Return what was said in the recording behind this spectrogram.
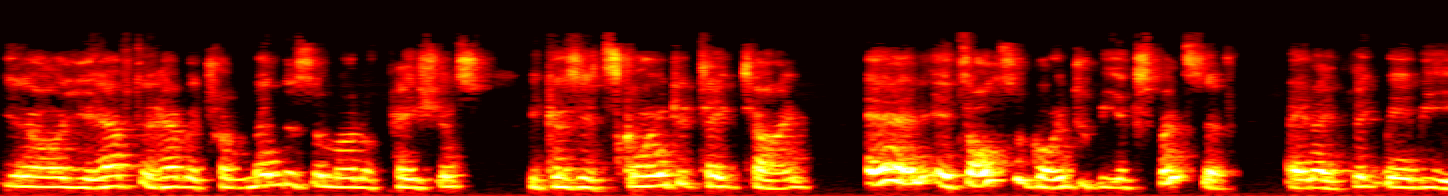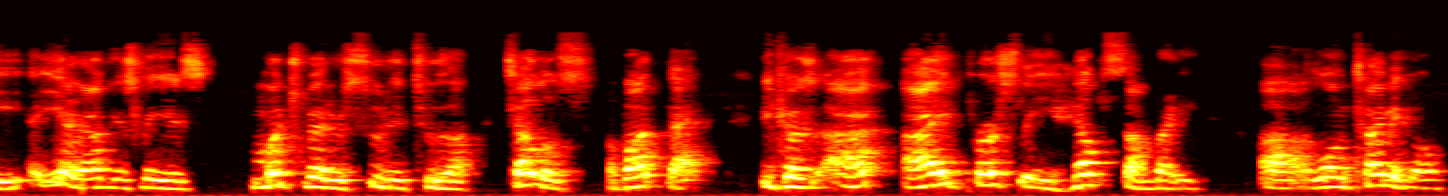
You know, you have to have a tremendous amount of patience because it's going to take time and it's also going to be expensive. And I think maybe Ian obviously is much better suited to uh, tell us about that because I, I personally helped somebody uh, a long time ago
